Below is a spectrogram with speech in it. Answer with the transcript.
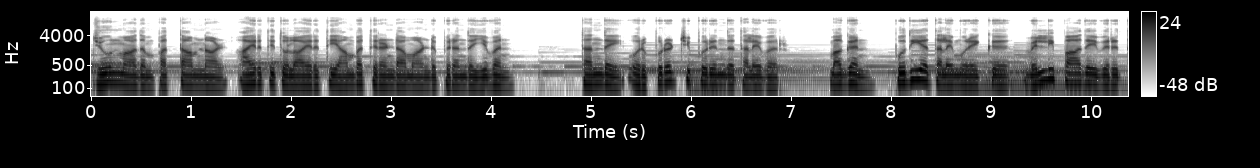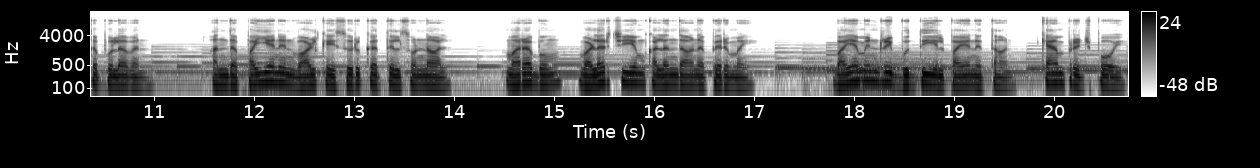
ஜூன் மாதம் பத்தாம் நாள் ஆயிரத்தி தொள்ளாயிரத்தி ஐம்பத்தி ரெண்டாம் ஆண்டு பிறந்த இவன் தந்தை ஒரு புரட்சி புரிந்த தலைவர் மகன் புதிய தலைமுறைக்கு வெள்ளிப்பாதை விருத்த புலவன். அந்த பையனின் வாழ்க்கை சுருக்கத்தில் சொன்னால் மரபும் வளர்ச்சியும் கலந்தான பெருமை. பயமின்றி புத்தியில் பயணித்தான் கேம்பிரிட்ஜ் போய்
